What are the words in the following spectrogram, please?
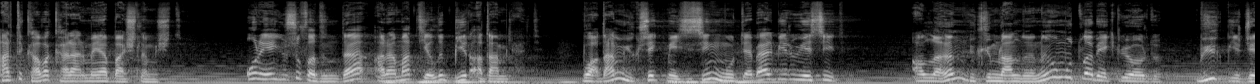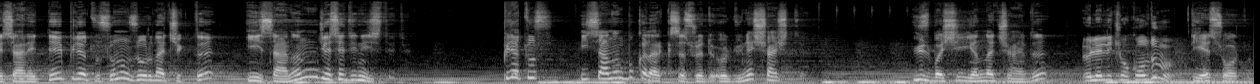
Artık hava kararmaya başlamıştı. Oraya Yusuf adında Aramatyalı bir adam geldi. Bu adam yüksek meclisin muteber bir üyesiydi. Allah'ın hükümranlığını umutla bekliyordu. Büyük bir cesaretle Pilatus'un huzuruna çıktı, İsa'nın cesedini istedi. Pilatus, İsa'nın bu kadar kısa sürede öldüğüne şaştı. Yüzbaşıyı yanına çağırdı Öleli çok oldu mu? diye sordu.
